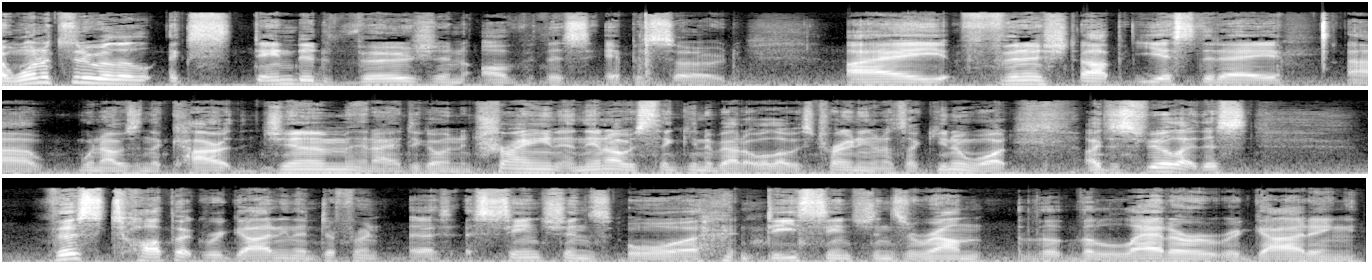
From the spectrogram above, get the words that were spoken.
I wanted to do a little extended version of this episode. I finished up yesterday uh, when I was in the car at the gym and I had to go in and train, and then I was thinking about it while I was training, and I was like, you know what? I just feel like this this topic regarding the different uh, ascensions or descensions around the, the ladder regarding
